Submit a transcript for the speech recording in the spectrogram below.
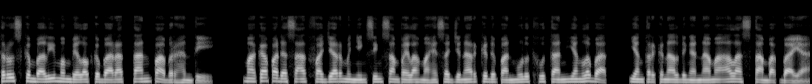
Terus kembali membelok ke barat tanpa berhenti. Maka pada saat Fajar menyingsing sampailah Mahesa Jenar ke depan mulut hutan yang lebat, yang terkenal dengan nama alas tambak baya.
